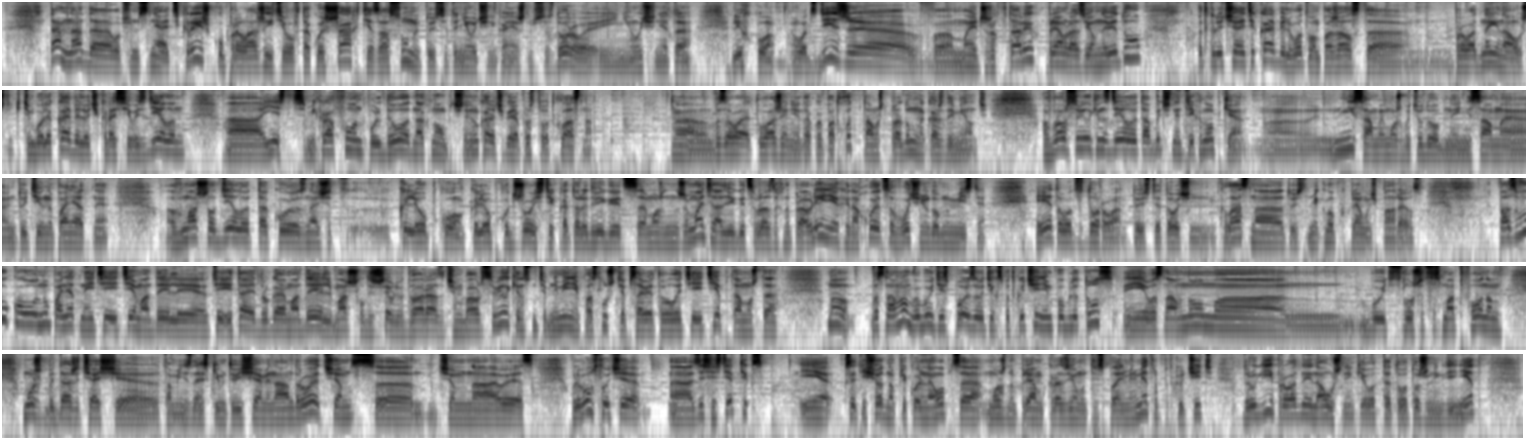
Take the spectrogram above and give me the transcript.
Там надо, в общем, снять крышку, проложить его в такой шахте, засунуть. То есть, это не очень, конечно, все здорово и не очень это легко. Вот здесь же в мейджорах вторых прям разъем на виду подключаете кабель, вот вам, пожалуйста, проводные наушники. Тем более кабель очень красиво сделан. А, есть микрофон, пульт ДО однокнопочный. Ну, короче говоря, просто вот классно а, вызывает уважение такой подход, потому что продумана каждая мелочь. В Bowers Wilkins делают обычные три кнопки, а, не самые, может быть, удобные, не самые интуитивно понятные. В Marshall делают такую, значит, клепку, клепку джойстик, который двигается, можно нажимать, она двигается в разных направлениях и находится в очень удобном месте. И это вот здорово, то есть это очень классно, то есть мне кнопка прям очень понравилась. По звуку, ну, понятно, и те, и те модели, те, и та, и другая модель Marshall дешевле в два раза, чем Bowers Wilkins, но, тем не менее, послушать я бы советовал и те, и те, потому что, ну, в основном вы будете использовать их с подключением по Bluetooth, и в основном э, будете слушать со смартфоном, может быть, даже чаще, там, я не знаю, с какими-то вещами на Android, чем, с, э, чем на iOS. В любом случае, э, здесь есть Aptix, и, кстати, еще одна прикольная опция. Можно прямо к разъему 3,5 мм подключить другие проводные наушники. Вот этого тоже нигде нет.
